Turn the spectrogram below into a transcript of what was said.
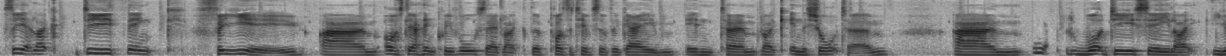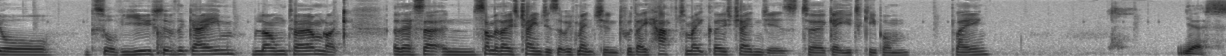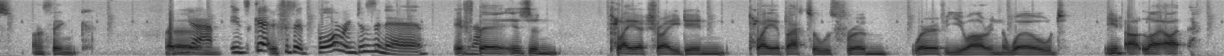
so yeah, like, do you think for you? Um, obviously, I think we've all said like the positives of the game in term, like in the short term. Um, Yeah. What do you see like your sort of use of the game long term? Like, are there certain some of those changes that we've mentioned? Would they have to make those changes to get you to keep on playing? Yes, I think. Um, yeah, it gets if- a bit boring, doesn't it? If No. there isn't player trading, player battles from wherever you are in the world, you know, like I,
